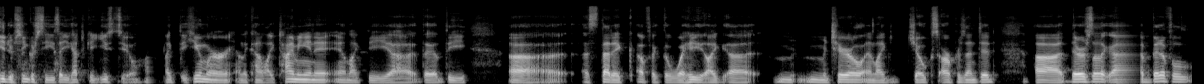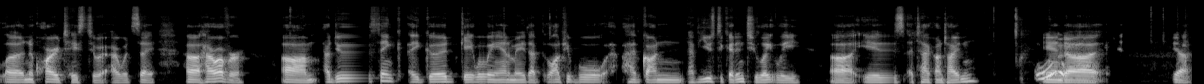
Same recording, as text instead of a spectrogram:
idiosyncrasies that you have to get used to, like the humor and the kind of like timing in it, and like the uh, the the uh, aesthetic of like the way like uh, material and like jokes are presented. Uh, there's like a, a bit of a, an acquired taste to it, I would say. Uh, however, um, I do think a good gateway anime that a lot of people have gotten have used to get into lately uh, is Attack on Titan. And uh yeah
